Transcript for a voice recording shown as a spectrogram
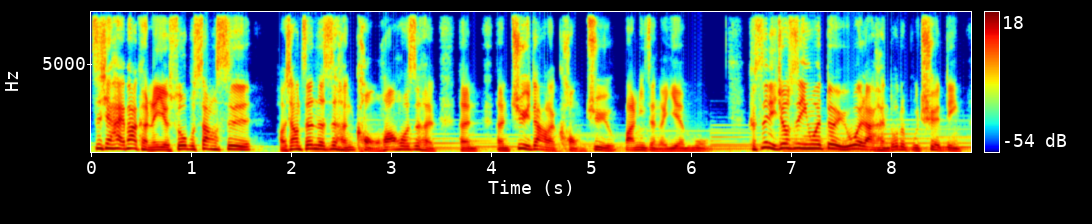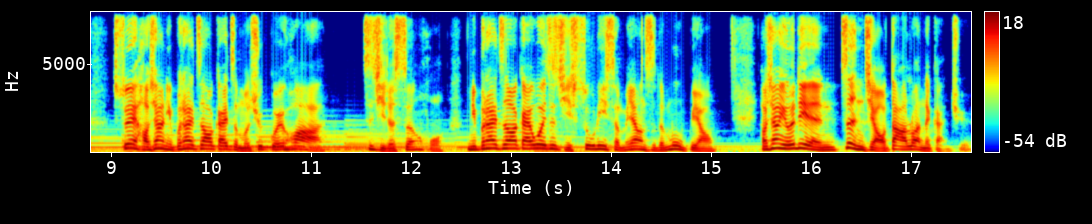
这些害怕可能也说不上是，好像真的是很恐慌，或是很很很巨大的恐惧把你整个淹没。可是你就是因为对于未来很多的不确定，所以好像你不太知道该怎么去规划自己的生活，你不太知道该为自己树立什么样子的目标，好像有点阵脚大乱的感觉。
